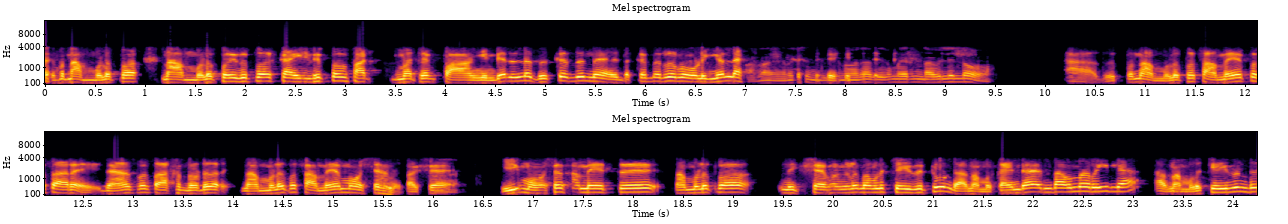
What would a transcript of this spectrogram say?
ഇപ്പൊ നമ്മളിപ്പോ നമ്മളിപ്പോ ഇതിപ്പോ കയ്യിലിപ്പോ മറ്റേ പാങ്ങിന്റെ അല്ല ഇതൊക്കെ ഇത് ഇതൊക്കെ ഒരു റോളിംഗ് അല്ലേ? ഉണ്ടാവില്ലല്ലോ അതിപ്പോ നമ്മളിപ്പോ സമയം ഇപ്പൊ സാറേ ഞാനിപ്പോ സാറിനോട് നമ്മളിപ്പോ സമയം മോശമാണ്. പക്ഷെ ഈ മോശം സമയത്ത് നമ്മളിപ്പോ നിക്ഷേപങ്ങൾ നമ്മൾ ചെയ്തിട്ടുമുണ്ട്. അത് നമുക്ക് അതിന്റെ എന്താവുന്ന അറിയില്ല. അത് നമ്മൾ ചെയ്യുന്നുണ്ട്.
